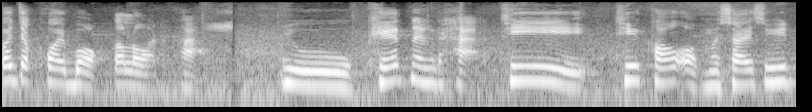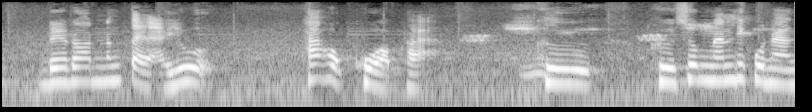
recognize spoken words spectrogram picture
ก็จะคอยบอกตลอดค่ะ อยู่เคสหนึ่งค่ะที่ที่เขาออกมาใช้ชีวิตได้ร่อนตั้งแต่อายุห้าหกขวบค่ะ คือคือช่วงนั้นที่คุณนาง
